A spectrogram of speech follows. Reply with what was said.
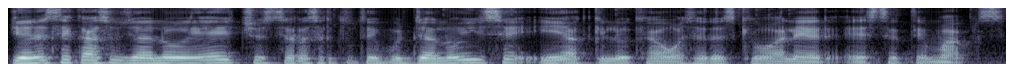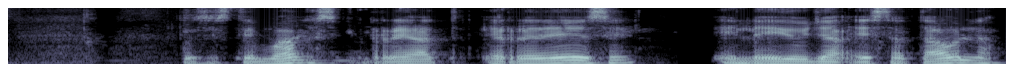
Yo en este caso ya lo he hecho, este reset table ya lo hice y aquí lo que hago hacer es que voy a leer este tmax. Pues este max read rds he leído ya esta tabla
